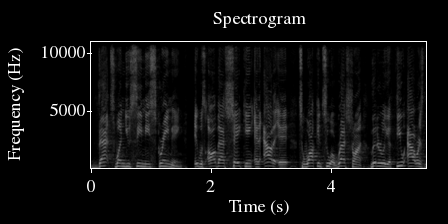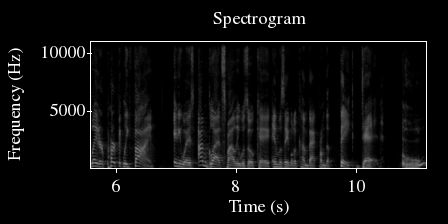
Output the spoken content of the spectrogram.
That's when you see me screaming. It was all that shaking and out of it to walk into a restaurant literally a few hours later perfectly fine. Anyways, I'm glad Smiley was okay and was able to come back from the fake dead. Oh?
